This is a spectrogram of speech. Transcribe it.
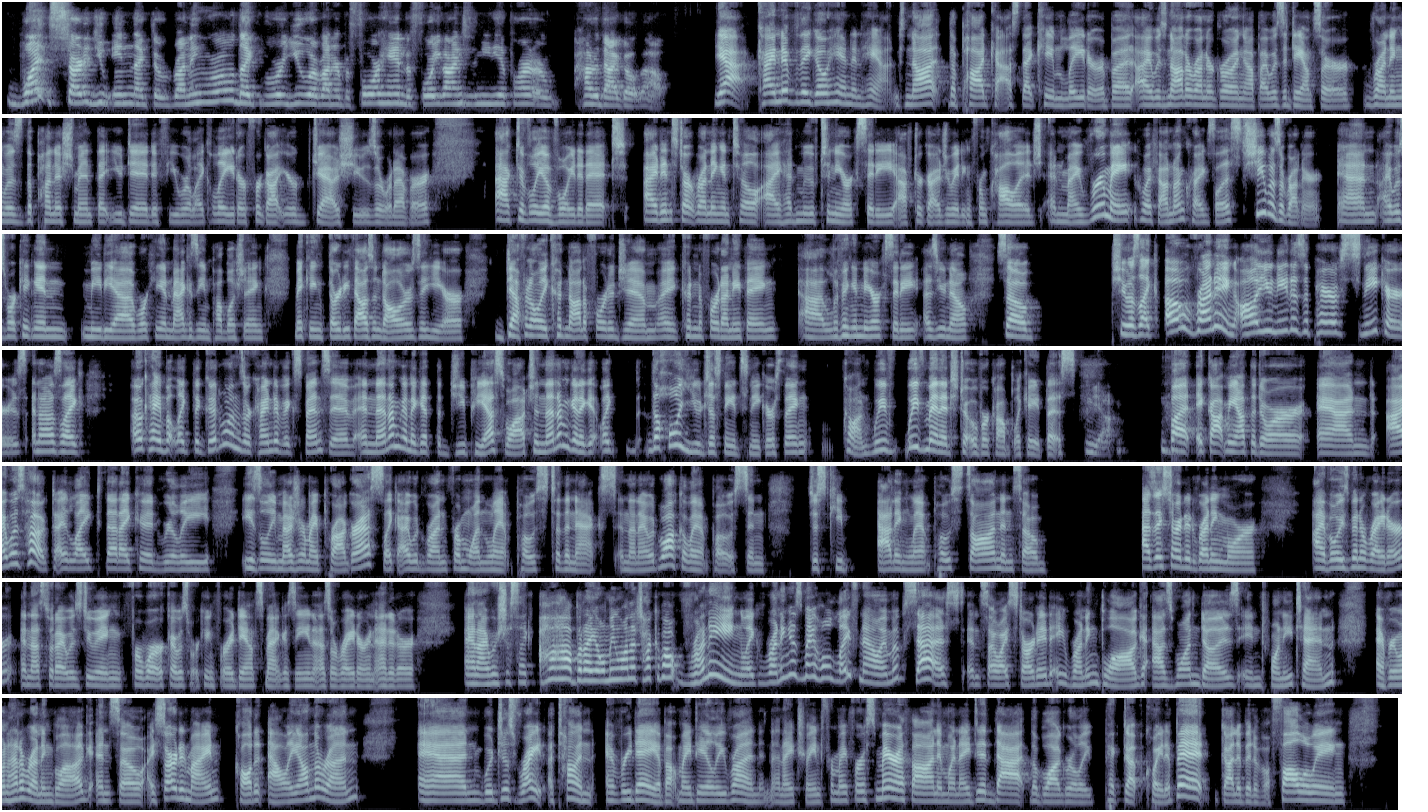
what started you in like the running world? Like, were you a runner beforehand before you got into the media part, or how did that go about? Yeah, kind of they go hand in hand. Not the podcast that came later, but I was not a runner growing up. I was a dancer. Running was the punishment that you did if you were like late or forgot your jazz shoes or whatever actively avoided it. I didn't start running until I had moved to New York City after graduating from college. And my roommate, who I found on Craigslist, she was a runner. And I was working in media, working in magazine publishing, making $30,000 a year. Definitely could not afford a gym. I couldn't afford anything uh, living in New York City, as you know. So she was like, Oh, running, all you need is a pair of sneakers. And I was like, okay, but like the good ones are kind of expensive. And then I'm going to get the GPS watch and then I'm going to get like the whole you just need sneakers thing. Come on. We've, we've managed to overcomplicate this. Yeah. but it got me out the door and I was hooked. I liked that I could really easily measure my progress. Like I would run from one lamppost to the next and then I would walk a lamppost and just keep adding lampposts on. And so as I started running more, I've always been a writer, and that's what I was doing for work. I was working for a dance magazine as a writer and editor. And I was just like, ah, but I only want to talk about running. Like, running is my whole life now. I'm obsessed. And so I started a running blog, as one does in 2010. Everyone had a running blog. And so I started mine, called it Ali on the Run, and would just write a ton every day about my daily run. And then I trained for my first marathon. And when I did that, the blog really picked up quite a bit, got a bit of a following.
